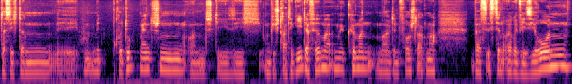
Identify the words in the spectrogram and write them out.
dass ich dann äh, mit Produktmenschen und die sich um die Strategie der Firma irgendwie kümmern, mal den Vorschlag mache, was ist denn eure Vision?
